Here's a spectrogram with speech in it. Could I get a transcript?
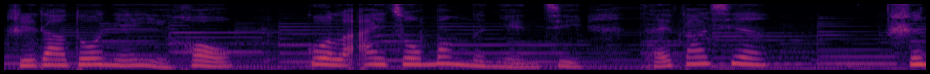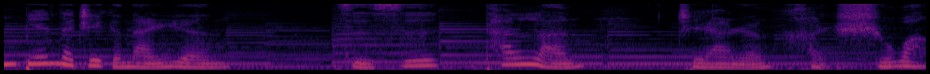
直到多年以后，过了爱做梦的年纪，才发现身边的这个男人自私贪婪，这让人很失望。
